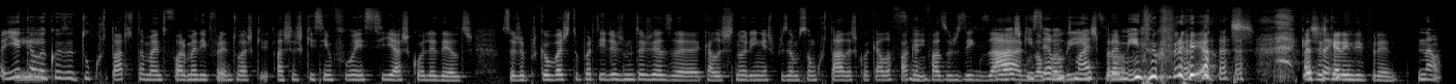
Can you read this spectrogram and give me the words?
E, e aquela coisa de tu cortares também de forma diferente, tu achas que, achas que isso influencia a escolha deles? Ou seja, porque eu vejo que tu partilhas muitas vezes aquelas cenourinhas, por exemplo, são cortadas com aquela faca Sim. que faz os zigue-zagues. Acho que isso é muito mais ou... para mim do que para eles. que achas tenho... que era indiferente? Não,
